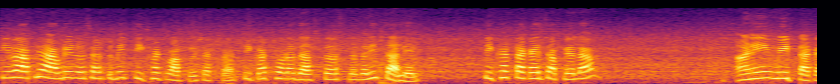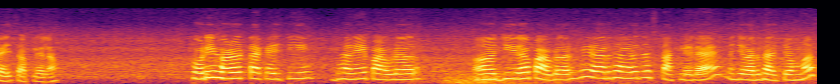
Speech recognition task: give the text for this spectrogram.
किंवा आपल्या आवडीनुसार तुम्ही तिखट वापरू शकता. तिखट थोडं जास्त असलं तरी चालेल. तिखट टाकायचं आपल्याला आणि मीठ टाकायचं आपल्याला. थोडी हळद टाकायची धने पावडर जिरं पावडर हे अर्धा अर्धच टाकलेलं आहे म्हणजे अर्धा चम्मच.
